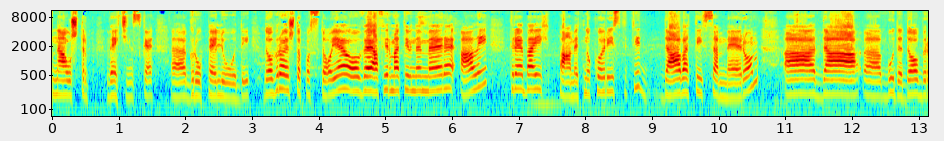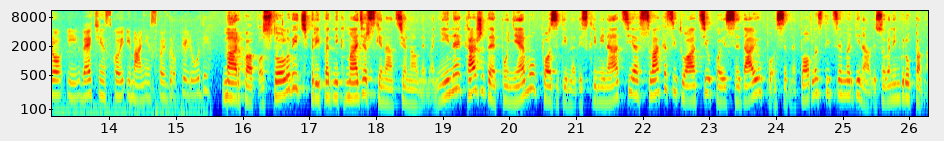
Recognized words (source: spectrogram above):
na uštrb većinske a, grupe ljudi. Dobro je što postoje ove afirmativne mere, ali treba ih pametno koristiti, davati sa merom da a, bude dobro i većinskoj i manjinskoj grupi ljudi. Marko Apostolović, pripadnik mađarske nacionalne manjine, kaže da je po njemu pozitivna diskriminacija svaka situacija u kojoj se daju posebne povlastice marginalizovanim grupama.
